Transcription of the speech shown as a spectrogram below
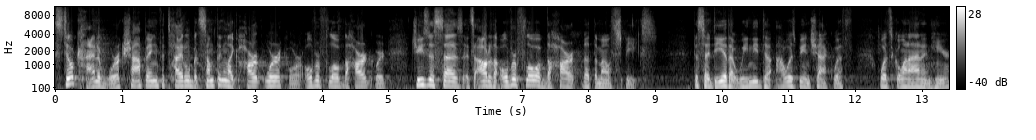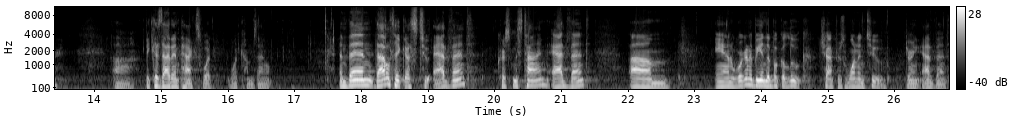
still kind of workshopping the title, but something like heart work or overflow of the heart, where Jesus says it's out of the overflow of the heart that the mouth speaks. This idea that we need to always be in check with what's going on in here, uh, because that impacts what, what comes out. And then that'll take us to Advent, Christmas time, Advent. Um, and we're going to be in the book of Luke, chapters 1 and 2 during Advent.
